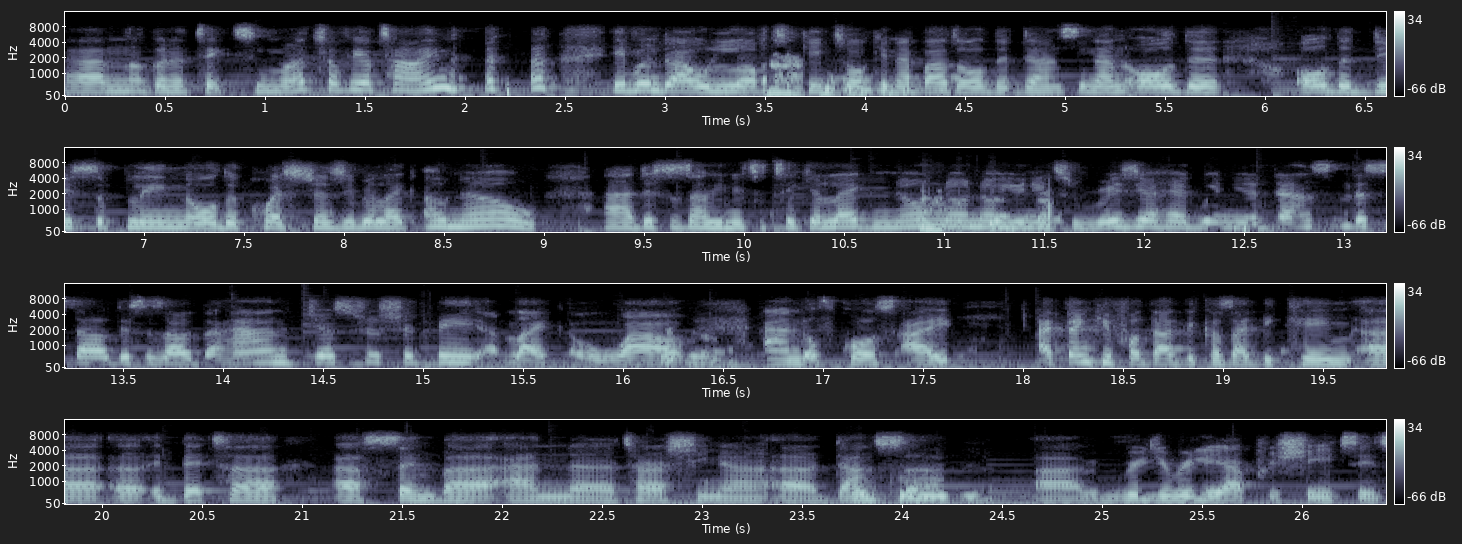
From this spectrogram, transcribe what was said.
I'm not going to take too much of your time, even though I would love to keep talking about all the dancing and all the all the discipline, all the questions. You'd be like, oh no, uh, this is how you need to take your leg. No, no, no. You need to raise your head when you're dancing this style. This is how the hand gesture should be. I'm like, oh wow. And of course, I I thank you for that because I became a, a better uh, Semba and uh, Tarashina uh, dancer. Uh, really, really appreciate it.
